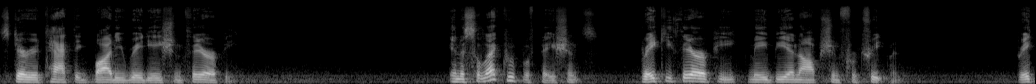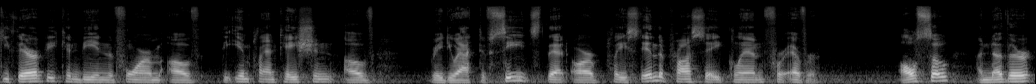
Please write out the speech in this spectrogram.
stereotactic body radiation therapy. In a select group of patients, brachytherapy may be an option for treatment. Brachytherapy can be in the form of the implantation of radioactive seeds that are placed in the prostate gland forever. Also, another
